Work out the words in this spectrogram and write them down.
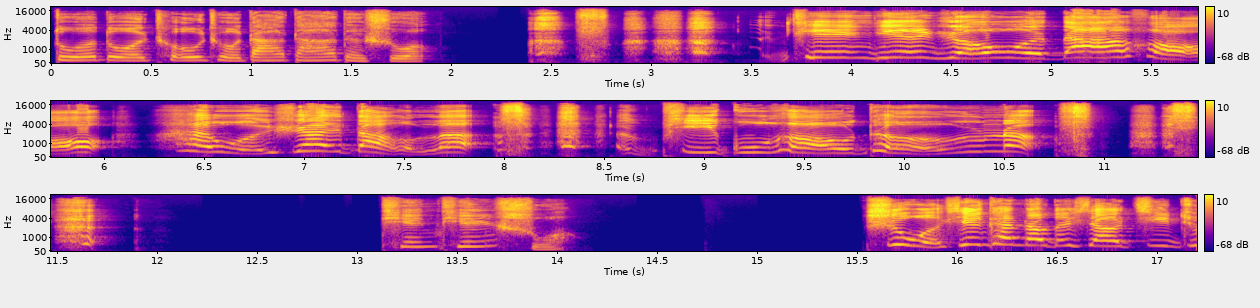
朵朵抽抽搭搭地说。天天朝我大吼，害我摔倒了，屁股好疼呢。天天说：“是我先看到的小汽车，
